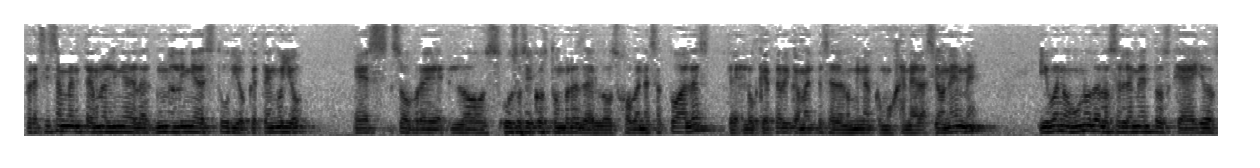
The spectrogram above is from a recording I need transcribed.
precisamente una línea de, una línea de estudio que tengo yo es sobre los usos y costumbres de los jóvenes actuales, lo que teóricamente se denomina como generación M. Y bueno, uno de los elementos que ellos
